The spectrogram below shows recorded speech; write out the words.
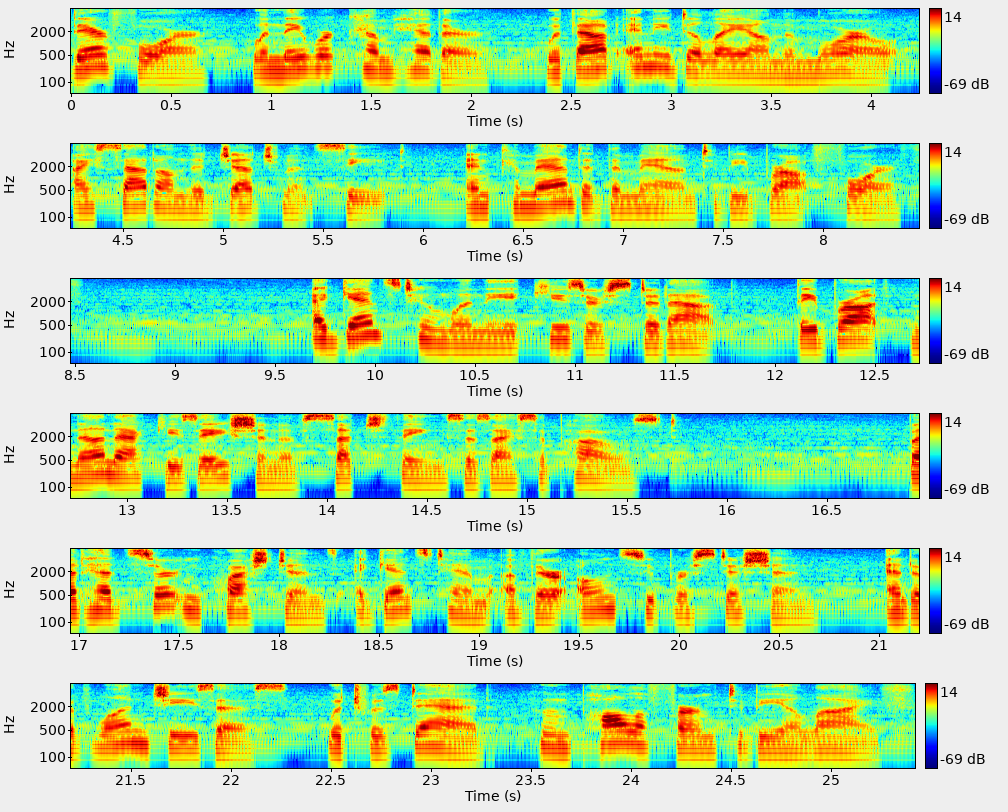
Therefore, when they were come hither, Without any delay on the morrow I sat on the judgment seat, and commanded the man to be brought forth. Against whom when the accusers stood up, they brought none accusation of such things as I supposed. But had certain questions against him of their own superstition, and of one Jesus, which was dead, whom Paul affirmed to be alive.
